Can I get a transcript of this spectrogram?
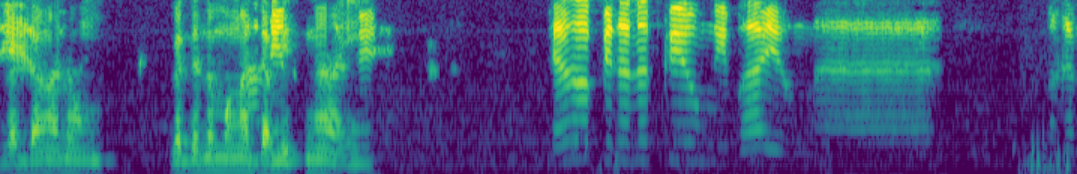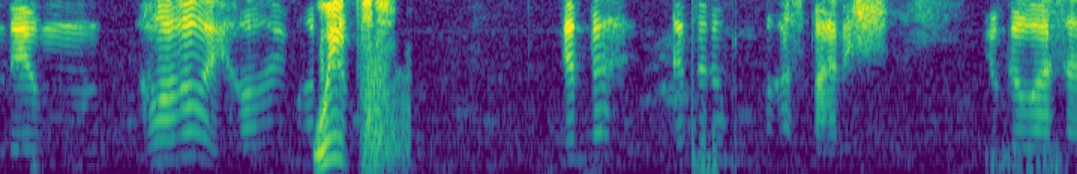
Ganda nga nung ganda ng mga damit nga eh. Pero pinanood ko yung iba, yung ah, maganda yung horror eh. Horror yung mga Which? Ganda. Ganda ng mga Spanish. Yung gawa sa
